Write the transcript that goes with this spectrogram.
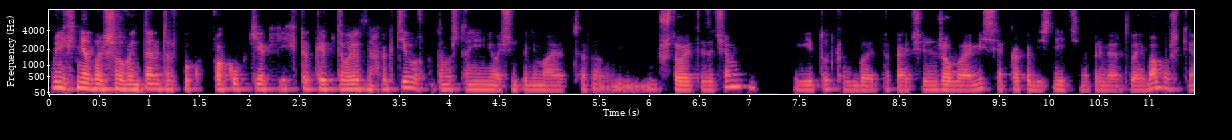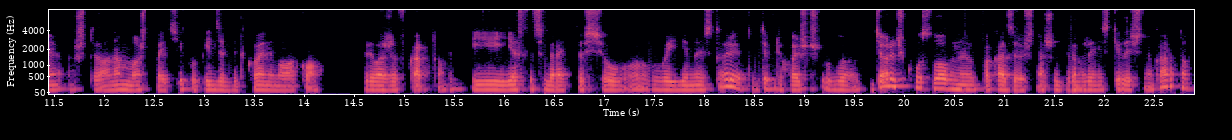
у них нет большого интента в покупке каких-то криптовалютных активов, потому что они не очень понимают, э, что это и зачем. И тут как бы такая челленджовая миссия, как объяснить, например, твоей бабушке, что она может пойти купить за биткоин и молоко, приложив карту. И если собирать это всю в единую историю, то ты приходишь в пятерочку условную, показываешь в нашем приложении скидочную карту,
